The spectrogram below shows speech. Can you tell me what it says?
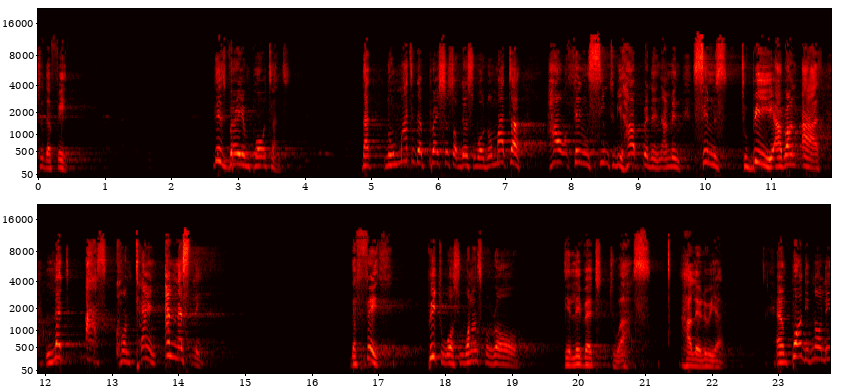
to the faith. This is very important. That no matter the pressures of this world, no matter how things seem to be happening, I mean, seems to be around us, let us contend earnestly the faith which was once for all delivered to us. Hallelujah. And Paul did not only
